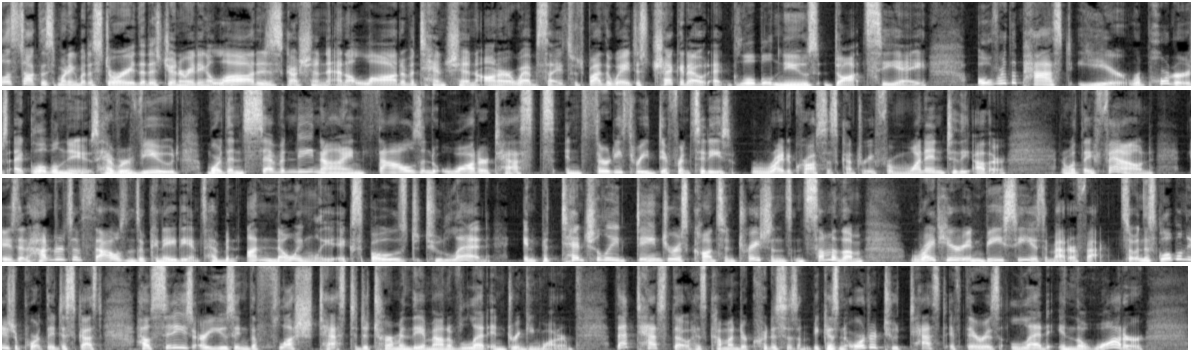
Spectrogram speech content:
Well, let's talk this morning about a story that is generating a lot of discussion and a lot of attention on our websites, which, by the way, just check it out at globalnews.ca. Over the past year, reporters at Global News have reviewed more than 79,000 water tests in 33 different cities right across this country, from one end to the other. And what they found is that hundreds of thousands of Canadians have been unknowingly exposed to lead in potentially dangerous concentrations, and some of them right here in BC, as a matter of fact. So, in this Global News report, they discussed how cities are using the flush test to determine the amount of lead in drinking water. That test, though, has come under criticism because in order to test if there is lead in the water,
